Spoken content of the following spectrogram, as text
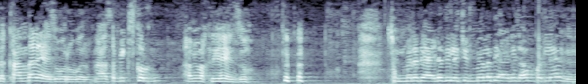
ना कांदा न्यायचो बरोबर असं मिक्स करून आम्ही भाकरी घ्यायचो चिन्मयला ती आयडिया दिली. चिन्मयला ती आयडिया जाम पटली आहे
